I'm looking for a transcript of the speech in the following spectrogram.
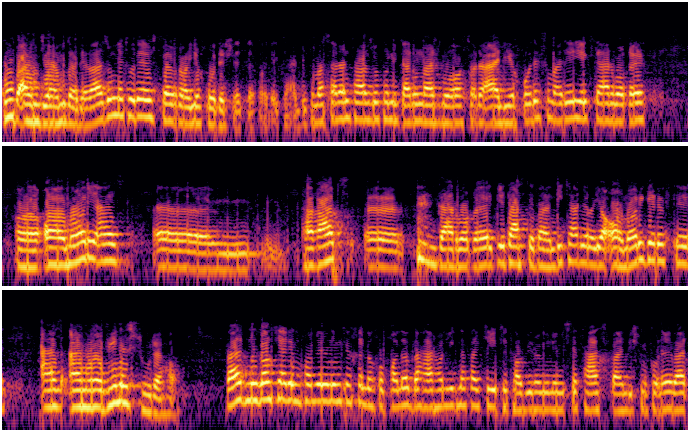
خوب انجام داده و از اون متد استقرایی خودش استفاده کرده که مثلا فرض کنید در اون مجموعه آثار علی خودش اومده یک در واقع آماری از فقط در واقع یه دسته بندی کرده یا آماری گرفته از عناوین سوره ها بعد نگاه کردیم می‌خوام ببینیم که خیلی خوب حالا به هر حال یک نفر که یک کتابی رو می‌نویسه فصل بندیش می‌کنه بعد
